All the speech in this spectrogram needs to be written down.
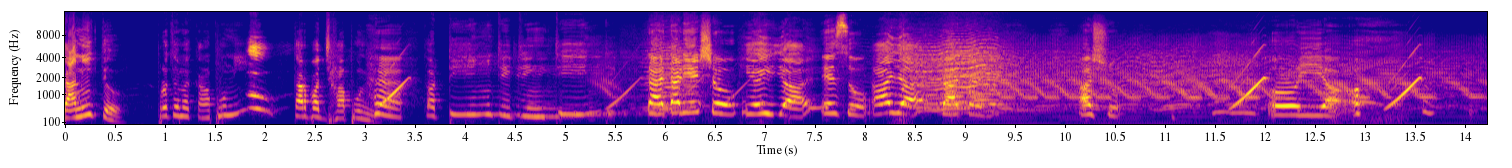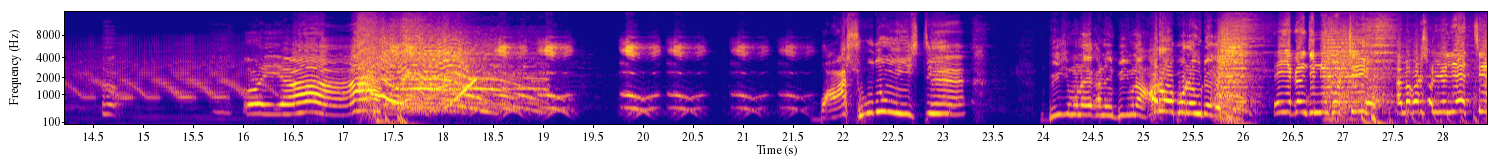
জানি তো প্রথমে কাঁপুনি তারপর ঝাঁপুনি। হ্যাঁ। টিং টিং টিং টিং তাড়াতাড়ি এসো। এই যায়। এসো। আয় যায়। তাড়াতাড়ি। আসো। ও ইয়া। ও ইয়া। বা শুধু মিষ্টি। বীজ মনে হয় এখানে বীজ মনে হয় আরও ওপরে উঠে গেছে। এই এখানে ঝিমঝিম করছি আমার ঘরে শরীর যাচ্ছে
